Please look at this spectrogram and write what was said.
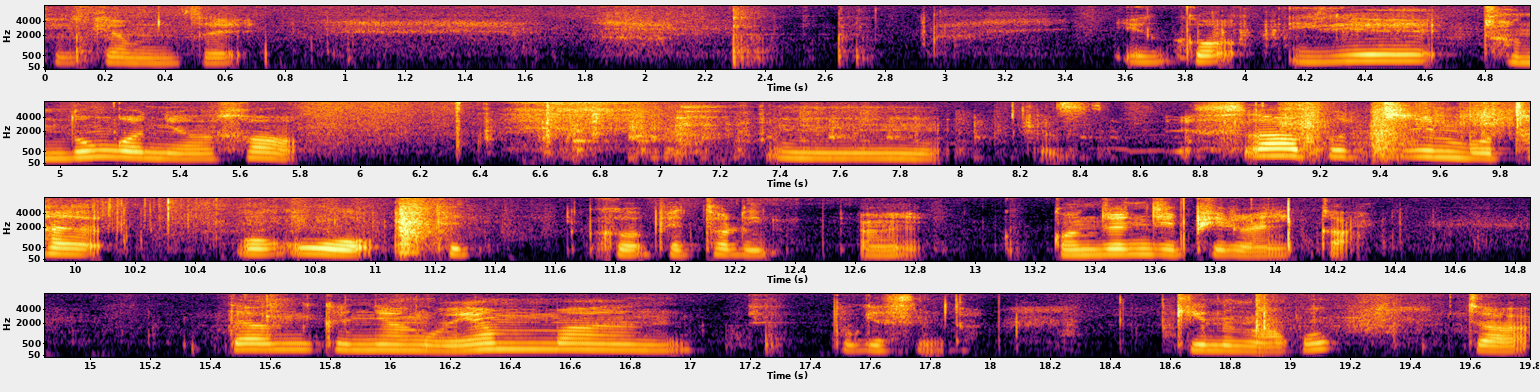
그게 없는데. 이거 이게 전동건이어서 음 쏴보진 못할 거고 배, 그 배터리 아니 건전지 필요하니까. 일단 그냥 외연만 보겠습니다. 기능하고. 자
